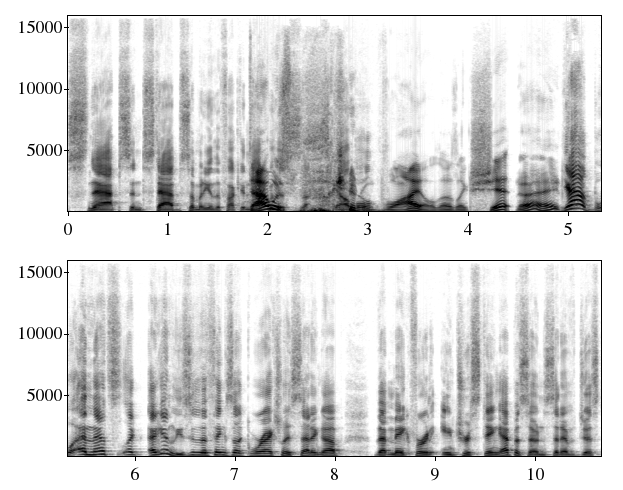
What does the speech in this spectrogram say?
snaps and stabs somebody in the fucking That with was a s- fucking scalpel wild. I was like, shit. All right. Yeah, and that's like again, these are the things like we're actually setting up that make for an interesting episode instead of just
